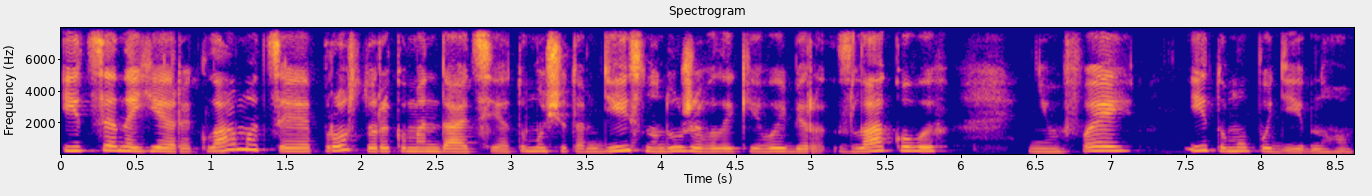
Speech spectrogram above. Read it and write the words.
І це не є реклама, це просто рекомендація, тому що там дійсно дуже великий вибір злакових, німфей і тому подібного.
